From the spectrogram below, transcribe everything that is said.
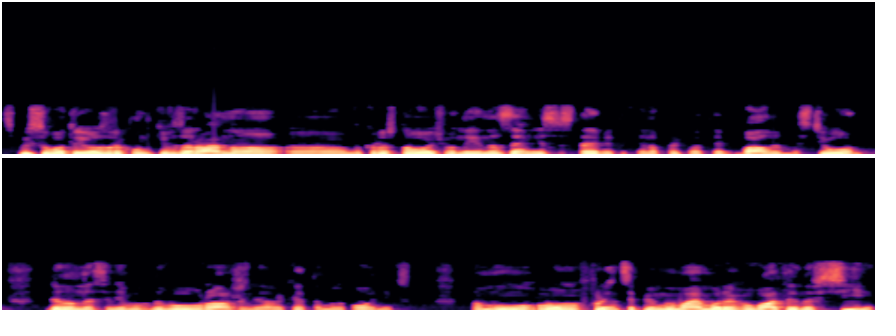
списувати його з рахунків зарано. Використовують вони іноземні системи, такі, наприклад, як Бал і Бастіон для нанесення вогневого ураження ракетами Онікс. Тому, в принципі, ми маємо реагувати на всі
